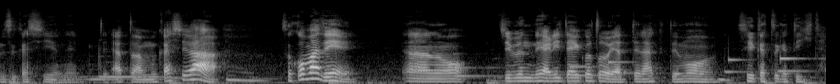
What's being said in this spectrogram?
難しいよねって。あとは昔はうん。そこまであの自分でやりたいことをやってなくても生活ができた。っ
